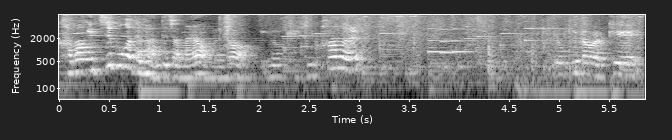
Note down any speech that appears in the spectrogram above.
가방이 찌부가 되면 안 되잖아요. 그래서 이렇게 이 판을 여기다가 이렇게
